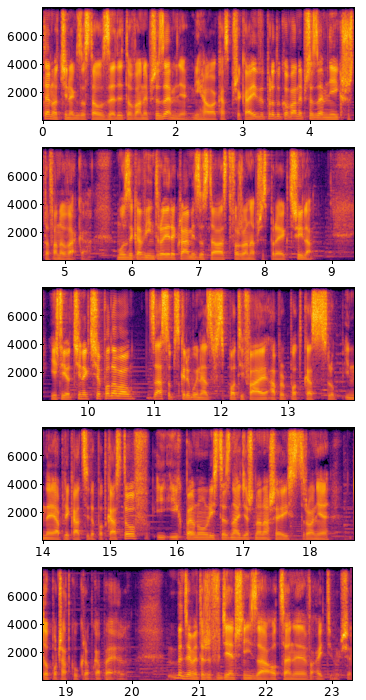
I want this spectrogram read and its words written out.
Ten odcinek został zedytowany przeze mnie, Michała Kasprzyka i wyprodukowany przeze mnie i Krzysztofa Nowaka. Muzyka w intro i reklamie została stworzona przez projekt Sheila. Jeśli odcinek Ci się podobał, zasubskrybuj nas w Spotify, Apple Podcasts lub innej aplikacji do podcastów i ich pełną listę znajdziesz na naszej stronie dopoczatku.pl. Będziemy też wdzięczni za oceny w iTunesie.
